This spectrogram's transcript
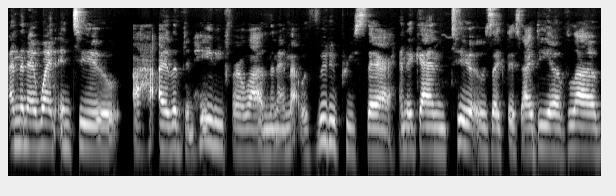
and then i went into I lived in haiti for a while and then i met with voodoo priests there and again too it was like this idea of love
